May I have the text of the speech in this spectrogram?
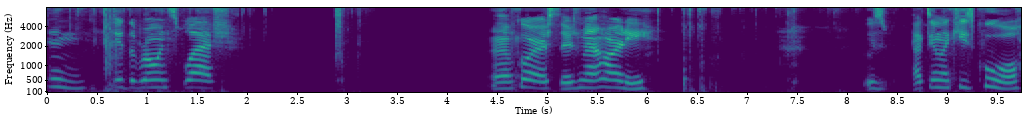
and did the Rowan splash. And of course, there's Matt Hardy, who's acting like he's cool,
